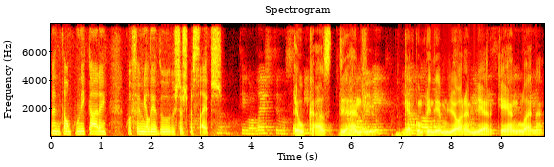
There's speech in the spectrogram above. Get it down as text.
então comunicarem com a família do- dos seus parceiros. É o caso de Andrew. Quer compreender melhor a mulher que é angolana.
